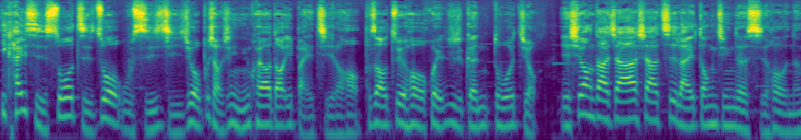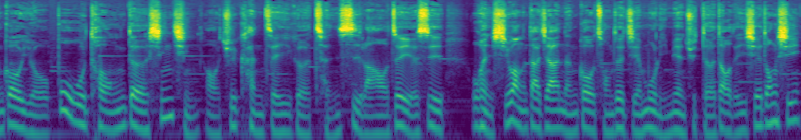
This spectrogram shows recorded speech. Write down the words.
一开始说只做五十集，就不小心已经快要到一百集了哈。不知道最后会日更多久。也希望大家下次来东京的时候，能够有不同的心情哦，去看这一个城市。然后这也是我很希望大家能够从这节目里面去得到的一些东西。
